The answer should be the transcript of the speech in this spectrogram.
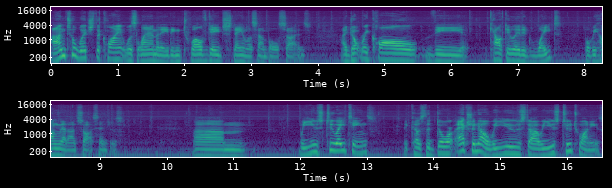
onto which the client was laminating 12 gauge stainless on both sides. I don't recall the calculated weight, but we hung that on Soss hinges. Um, we used two 18s because the door. Actually, no, we used uh, we used two 20s,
